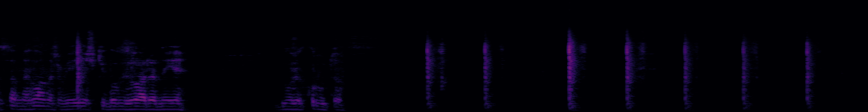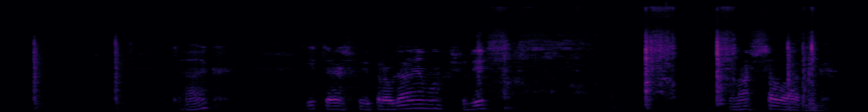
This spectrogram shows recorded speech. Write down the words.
Це саме головне, щоб яєчки були зварені дуже круто. Так. І теж відправляємо сюди наш салатик.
